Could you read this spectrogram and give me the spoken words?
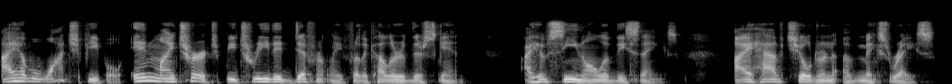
I have watched people in my church be treated differently for the color of their skin. I have seen all of these things. I have children of mixed race.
